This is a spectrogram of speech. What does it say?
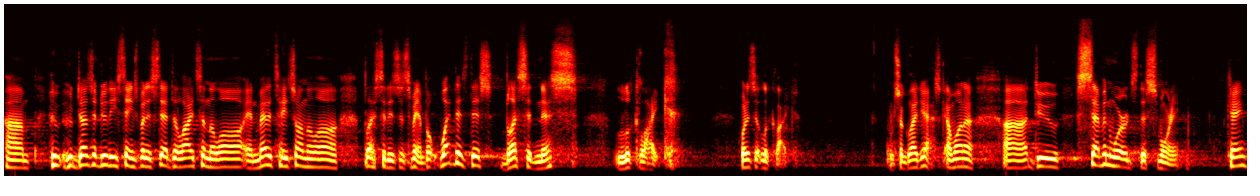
um, who, who doesn't do these things, but instead delights in the law and meditates on the law. Blessed is this man. But what does this blessedness look like? What does it look like? I'm so glad you asked. I want to uh, do seven words this morning. Okay?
